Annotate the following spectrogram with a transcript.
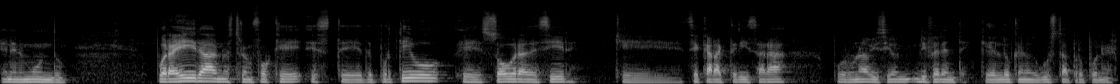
en el mundo. Por ahí irá nuestro enfoque este, deportivo. Eh, sobra decir que se caracterizará por una visión diferente, que es lo que nos gusta proponer.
